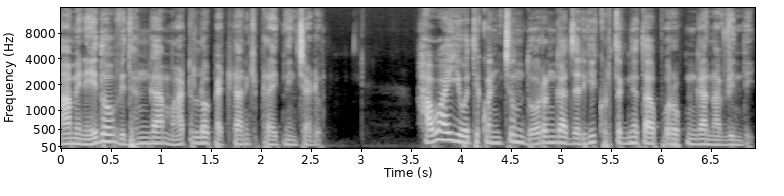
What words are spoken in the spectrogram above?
ఆమెనేదో విధంగా మాటల్లో పెట్టడానికి ప్రయత్నించాడు. హవాయి యువతి కొంచెం దూరంగా జరిగి కృతజ్ఞతాపూర్వకంగా నవ్వింది.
